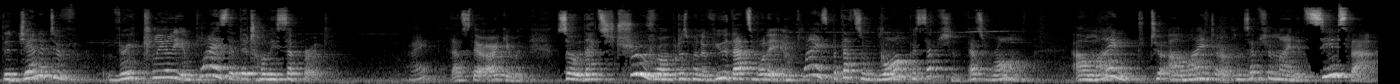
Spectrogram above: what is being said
the genitive very clearly implies that they're totally separate. Right? That's their argument. So that's true from a Buddhist point of view. That's what it implies, but that's a wrong perception. That's wrong. Our mind, to our mind, to our conceptual mind, it seems that,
